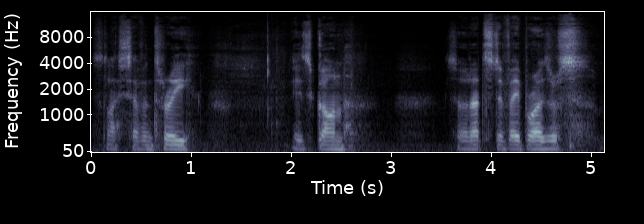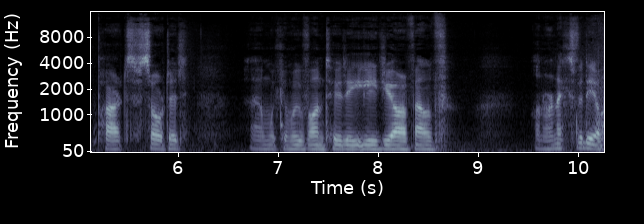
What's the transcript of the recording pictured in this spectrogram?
slash 73 is gone so that's the vaporizers part sorted and we can move on to the EGR valve on our next video.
